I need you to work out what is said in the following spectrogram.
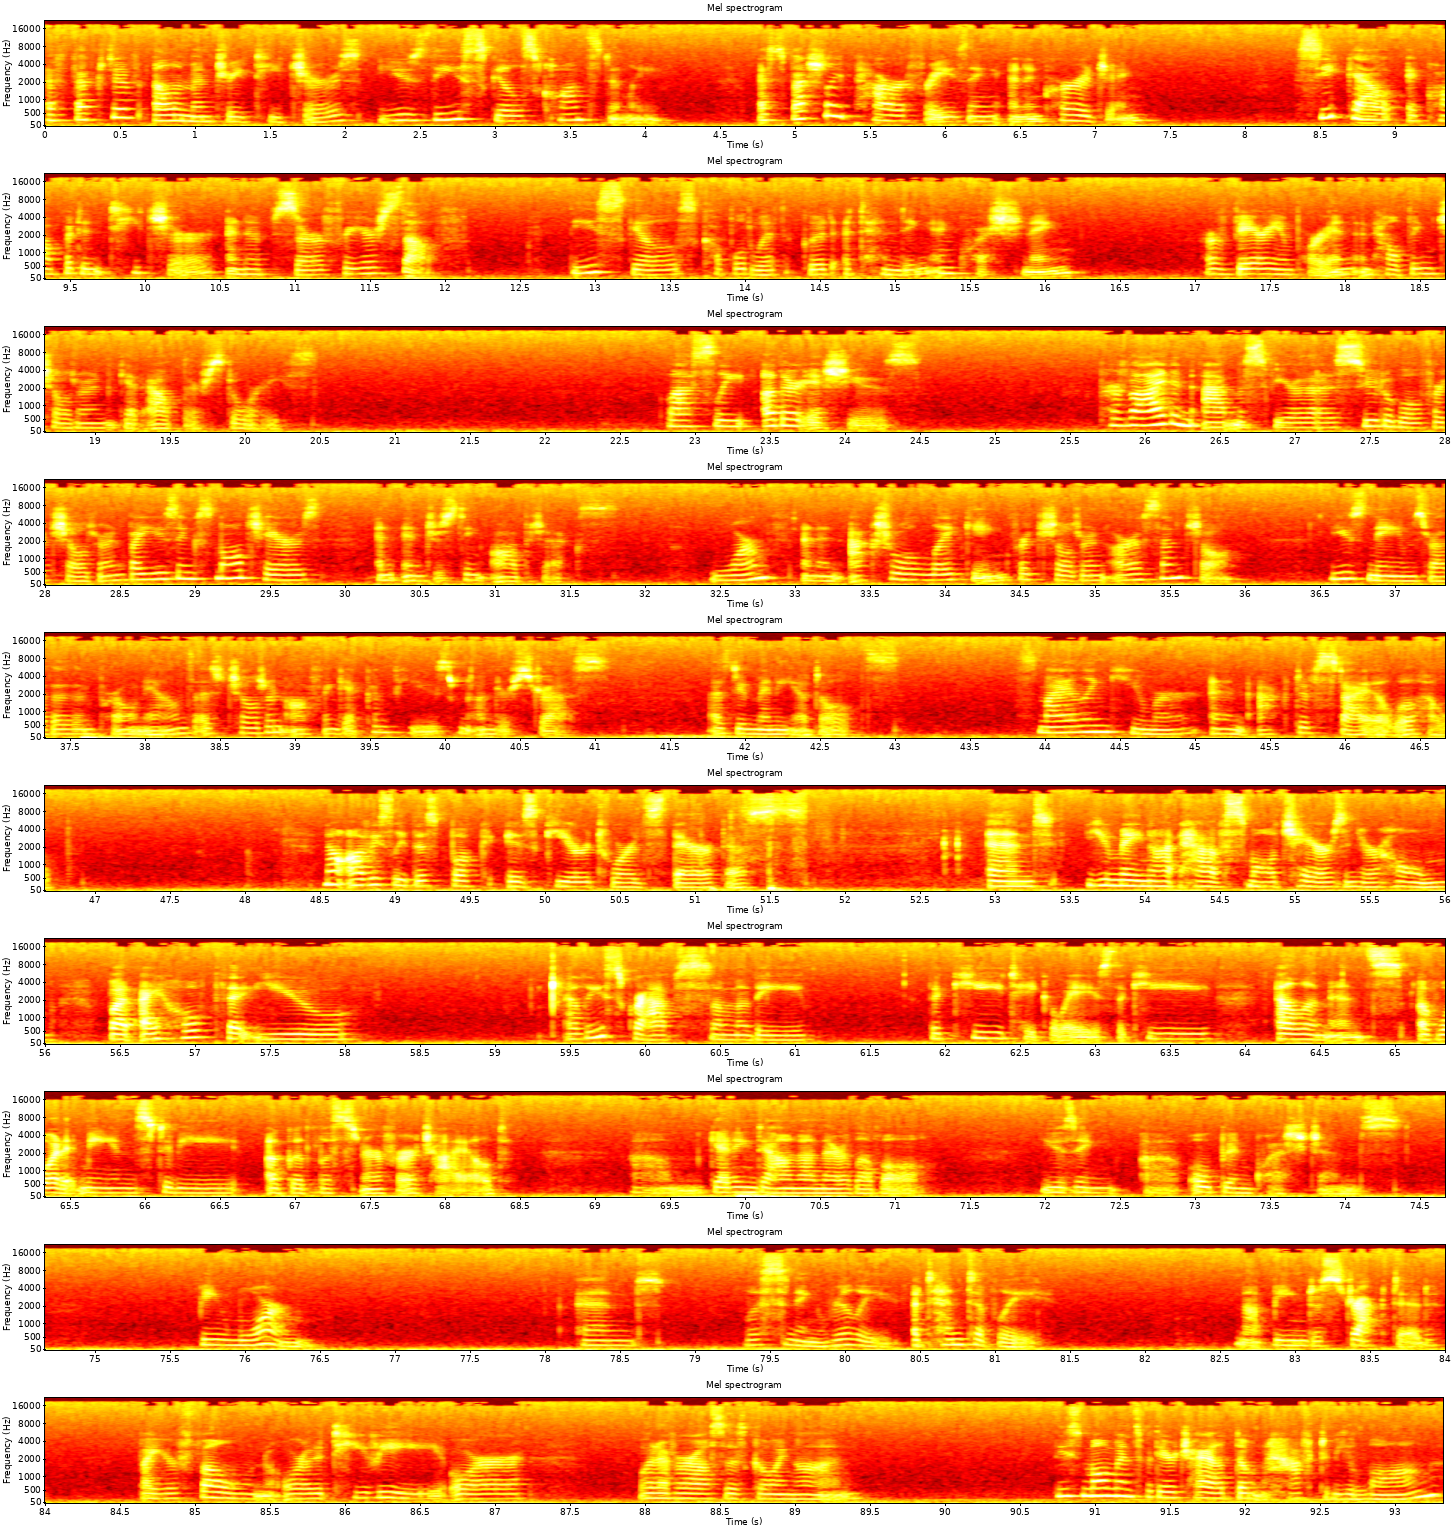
Effective elementary teachers use these skills constantly, especially paraphrasing and encouraging. Seek out a competent teacher and observe for yourself. These skills, coupled with good attending and questioning, are very important in helping children get out their stories. Lastly, other issues. Provide an atmosphere that is suitable for children by using small chairs and interesting objects. Warmth and an actual liking for children are essential. Use names rather than pronouns, as children often get confused when under stress, as do many adults. Smiling humor and an active style will help. Now, obviously, this book is geared towards therapists, and you may not have small chairs in your home, but I hope that you at least grasp some of the the key takeaways, the key elements of what it means to be a good listener for a child. Um, getting down on their level, using uh, open questions, being warm, and listening really attentively, not being distracted by your phone or the TV or whatever else is going on. These moments with your child don't have to be long.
